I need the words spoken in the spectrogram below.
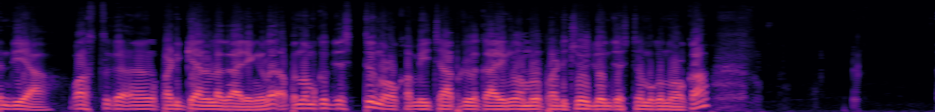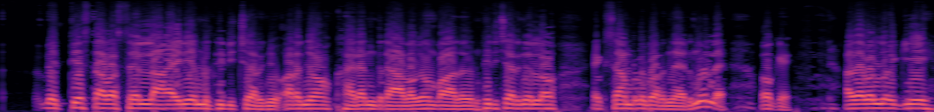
എന്ത് ചെയ്യുക വസ്തു പഠിക്കാനുള്ള കാര്യങ്ങൾ. അപ്പം നമുക്ക് ജസ്റ്റ് നോക്കാം. ഈ ചാപ്റ്ററിലെ കാര്യങ്ങൾ നമ്മൾ പഠിച്ചോ ഇല്ലയോ ജസ്റ്റ് നമുക്ക് നോക്കാം. വ്യത്യസ്ത അവസ്ഥകളിൽ നമ്മൾ തിരിച്ചറിഞ്ഞു. അറിഞ്ഞോ? ഖരം ദ്രാവകം വാതകം തിരിച്ചറിഞ്ഞല്ലോ. എക്സാമ്പിൾ പറഞ്ഞായിരുന്നു അല്ലേ? ഓക്കെ അതേപോലെ നോക്കി.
